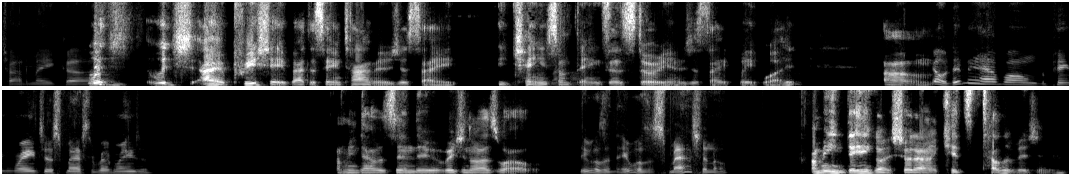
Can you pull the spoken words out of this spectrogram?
Try to make uh, which which I appreciate, but at the same time, it was just like you changed some things in the story, and it's just like, wait, what? Um, Yo, didn't they have um the Pink Ranger smash the Red Ranger? I mean, that was in the original as well. He wasn't. He wasn't smashing though. I mean, they ain't gonna show that on kids' television.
